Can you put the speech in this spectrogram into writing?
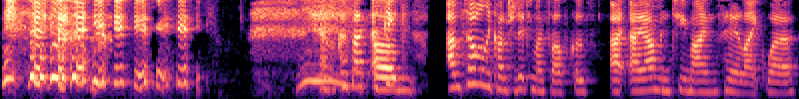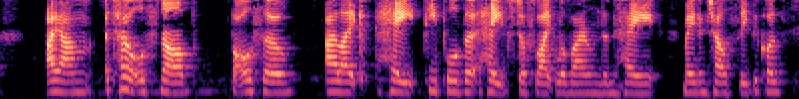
Because um, I, I, think um, i'm totally contradicting myself because I, I am in two minds here like where I am a total snob, but also I like hate people that hate stuff like Love Island and hate Made in Chelsea because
